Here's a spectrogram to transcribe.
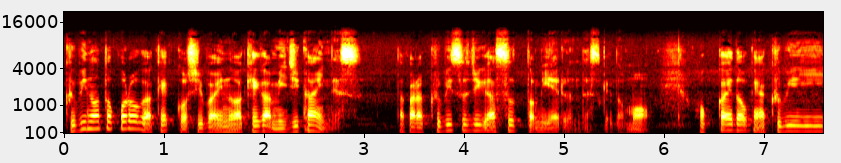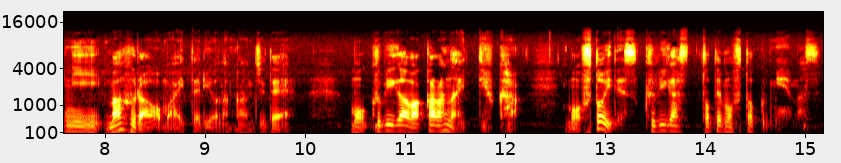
首のところが結構柴犬は毛が短いんです。だから首筋がスッと見えるんですけども北海道犬は首にマフラーを巻いてるような感じでもう首がわからないっていうかもう太いです。首がとても太く見えます。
